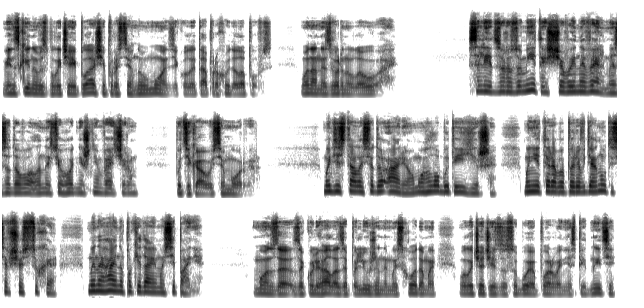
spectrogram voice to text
Він скинув з плечей плащ і простягнув Монзі, коли та проходила повз. Вона не звернула уваги. Слід зрозуміти, що ви не вельми задоволені сьогоднішнім вечором. Поцікавився Морвір. Ми дісталися до Аріо, могло бути і гірше. Мені треба перевдягнутися в щось сухе. Ми негайно покидаємо сіпані. Монза закульгала запелюженими сходами, волочачи за собою порвані спідниці,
